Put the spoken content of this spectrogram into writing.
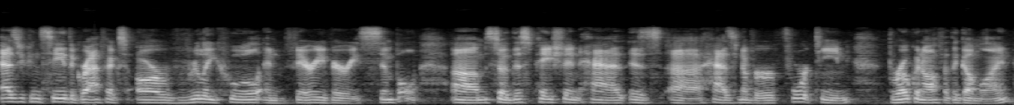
as you can see, the graphics are really cool and very, very simple. Um, so this patient has is uh, has number 14 broken off at the gum line.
